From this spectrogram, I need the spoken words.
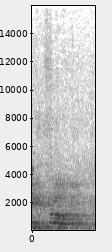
Easy test.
